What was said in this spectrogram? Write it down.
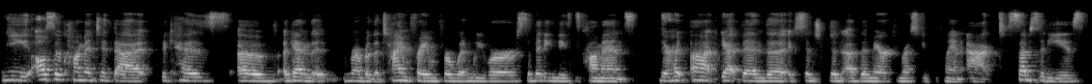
we also commented that because of again the, remember the time frame for when we were submitting these comments there had not yet been the extension of the American Rescue Plan Act subsidies.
